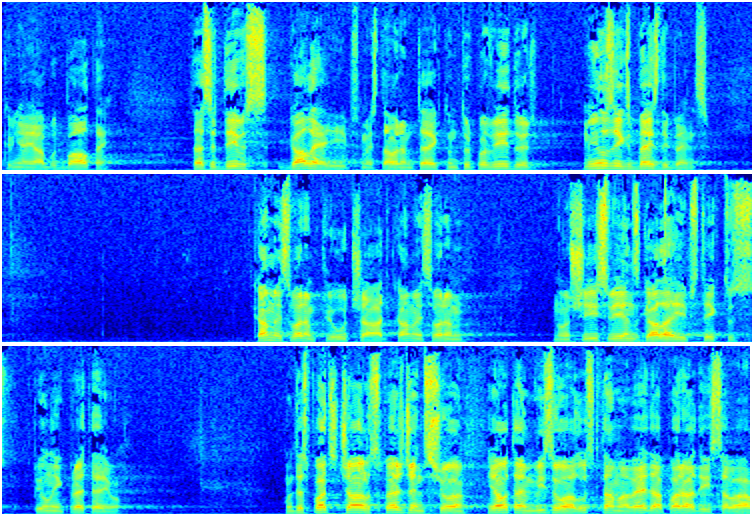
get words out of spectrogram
ka viņai jābūt baltai. Tas ir divas galējības, mēs tā varam teikt, un tur pa vidu ir milzīgs bezdibens. Kā mēs varam kļūt šādi? Kā mēs varam no šīs vienas galējības tikt uz pilnīgi pretējo? Un tas pats Čārlis Spērģents šo jautājumu vizuāli uzskatāmā veidā parādīja savā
